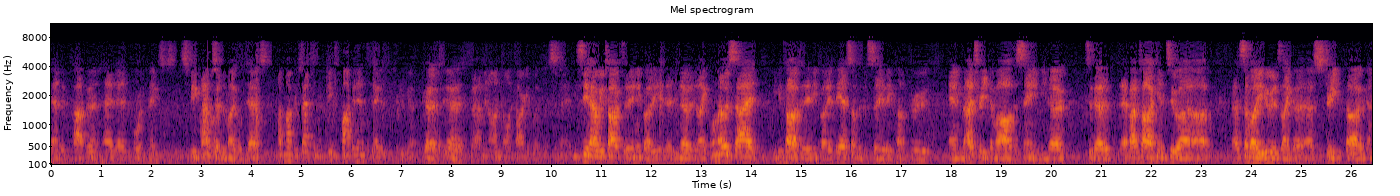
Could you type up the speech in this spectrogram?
had to pop in, had, had important things to speak. Said to Michael Jackson. My perception of people popping in today is good. Good. Good. I mean, on on target with us today. You see how we talk to anybody that you know, like on the other side you can talk to anybody. If they have something to say, they come through. And I treat them all the same, you know. So that if I'm talking to a, a, a somebody who is like a, a street thug in,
